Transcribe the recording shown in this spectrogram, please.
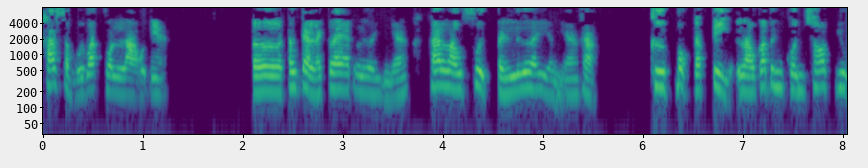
ถ้าสมมติว่าคนเราเนี่ย เออตั้งแต่แรก ๆ เลยอย่างเงี้ย ถ้าเราฝึกไปเรื่อยอย่างเงี้ยค่ะ คือปกติเราก็เป็นคนชอบอยู่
